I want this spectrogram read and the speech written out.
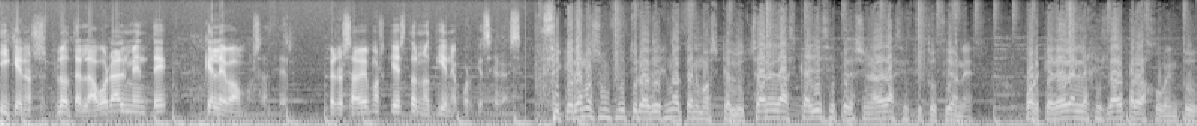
y que nos exploten laboralmente, ¿qué le vamos a hacer? Pero sabemos que esto no tiene por qué ser así. Si queremos un futuro digno tenemos que luchar en las calles y presionar a las instituciones, porque deben legislar para la juventud.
